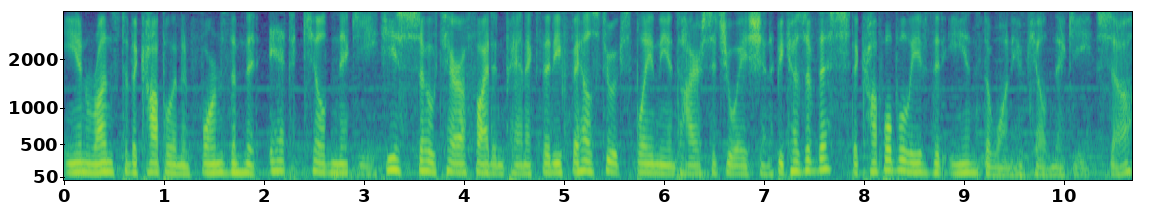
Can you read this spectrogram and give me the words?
Ian runs to the couple and informs them that it killed Nikki. He is so terrified and panicked that he fails to explain the entire situation. Because of this, the couple believes that Ian's the one who killed Nikki, so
